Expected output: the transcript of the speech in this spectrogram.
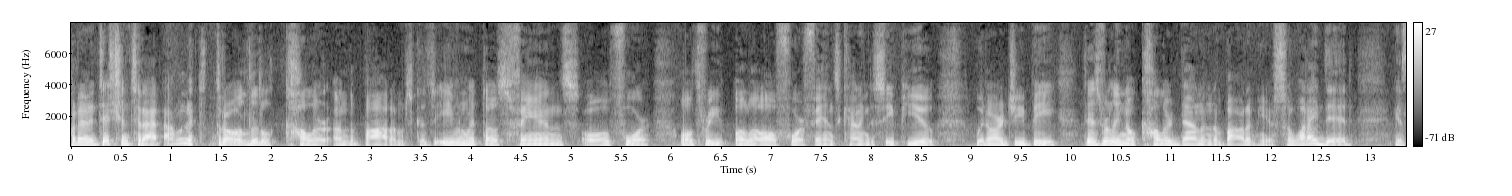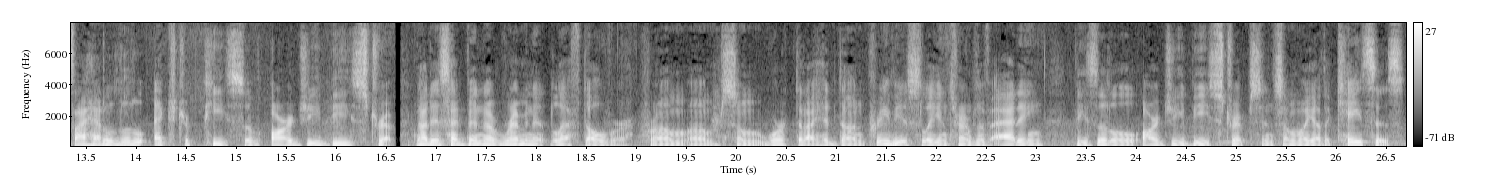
But in addition to that, I wanted to throw a little color on the bottoms because even with those fans, all four, all three, all, all four fans counting the CPU with RGB, there's really no color down in the bottom here. So what I did is I had a little extra piece of RGB strip. Now this had been a remnant left over from um, some work that I had done previously in terms of adding these little RGB strips in some of my other cases.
